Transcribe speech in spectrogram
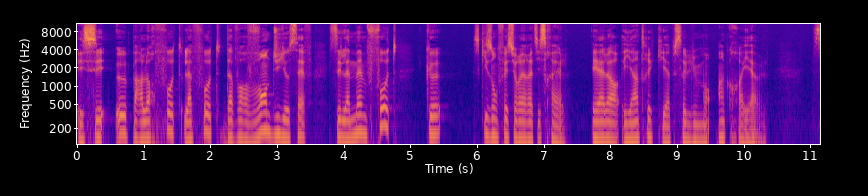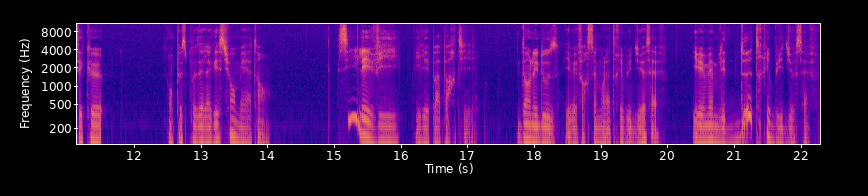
Et c'est eux, par leur faute, la faute d'avoir vendu Yosef, c'est la même faute que ce qu'ils ont fait sur Eretz Israël. Et alors, il y a un truc qui est absolument incroyable. C'est que on peut se poser la question, mais attends. Si Lévi, il n'est pas parti, dans les douze, il y avait forcément la tribu de Yosef. Il y avait même les deux tribus de Yosef.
